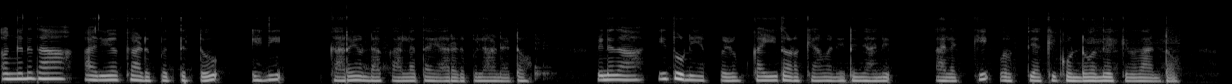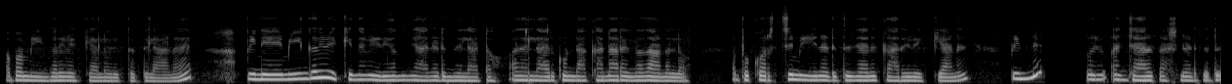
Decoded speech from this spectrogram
അങ്ങനെ ദാ അരിയൊക്കെ അടുപ്പത്തിട്ടു. ഇനി കറി ഉണ്ടാക്കാനുള്ള തയ്യാറെടുപ്പിലാണ് കേട്ടോ പിന്നെ ദാ ഈ തുണി എപ്പോഴും കൈ തുടയ്ക്കാൻ വേണ്ടിയിട്ട് ഞാൻ അലക്കി വൃത്തിയാക്കി കൊണ്ടുവന്ന് വെക്കുന്നതാണ് കേട്ടോ അപ്പോൾ മീൻകറി വെക്കാനുള്ള ഒരുക്കത്തിലാണ്. പിന്നെ മീൻകറി വെക്കുന്ന വീഡിയോ ഒന്നും ഞാൻ ഇടുന്നില്ല കേട്ടോ അതെല്ലാവർക്കും ഉണ്ടാക്കാൻ അറിയുന്നതാണല്ലോ. അപ്പോൾ കുറച്ച് മീനെടുത്ത് ഞാൻ കറി വെക്കുകയാണ് പിന്നെ ഒരു അഞ്ചാറ് കഷ്ണം എടുത്തിട്ട്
